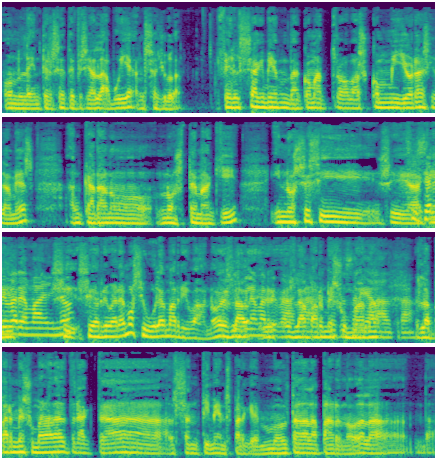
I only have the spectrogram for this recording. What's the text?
on la intel·ligència artificial avui ens ajuda fer el seguiment de com et trobes, com millores i de més, encara no, no estem aquí i no sé si... Si, si arribarem mai, no? Si, si arribarem o si volem arribar, no? O és, si la, arribar, és la clar, part més aquesta seria humana és la part més humana de tractar els sentiments, perquè molta de la part no, de, la, de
